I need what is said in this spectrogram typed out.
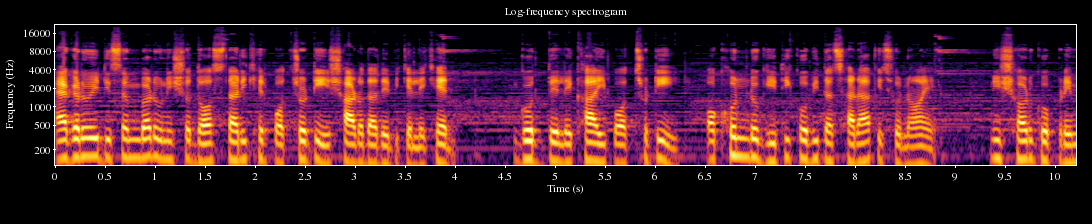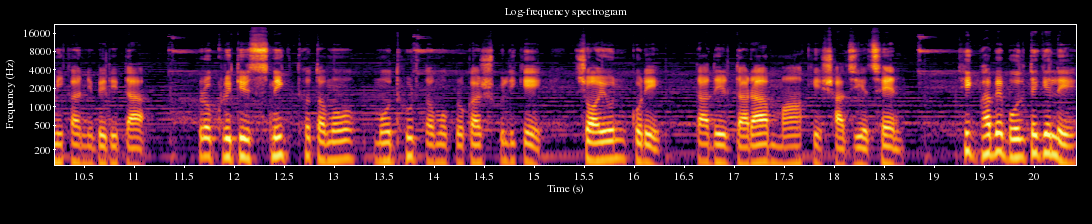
এগারোই ডিসেম্বর উনিশশো দশ তারিখের পত্রটি সারদা দেবীকে লেখেন। গদ্যে লেখা এই পত্রটি অখণ্ড গীতি কবিতা ছাড়া কিছু নয়, নিসর্গ প্রেমিকা নিবেদিতা। প্রকৃতির স্নিগ্ধতম, মধুরতম প্রকাশগুলিকে চয়ন করে তাদের দ্বারা মাকে সাজিয়েছেন। ঠিকভাবে বলতে গেলে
